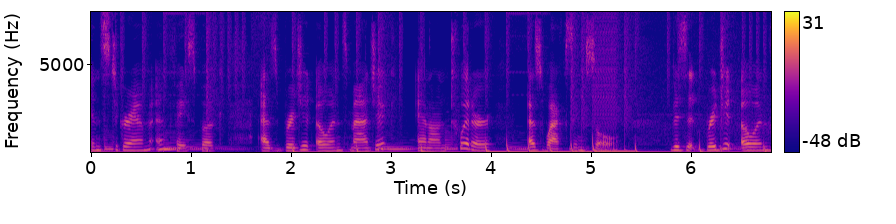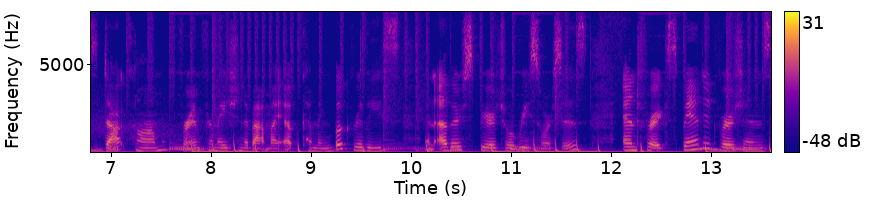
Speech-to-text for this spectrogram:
Instagram, and Facebook as Bridget Owens Magic and on Twitter as Waxing Soul. Visit bridgetowens.com for information about my upcoming book release and other spiritual resources, and for expanded versions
